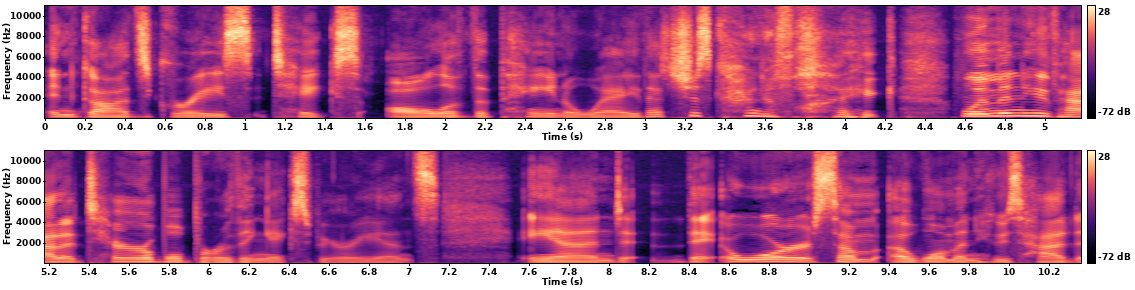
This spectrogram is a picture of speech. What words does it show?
and God's grace takes all of the pain away. That's just kind of like women who've had a terrible birthing experience and they or some a woman who's had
